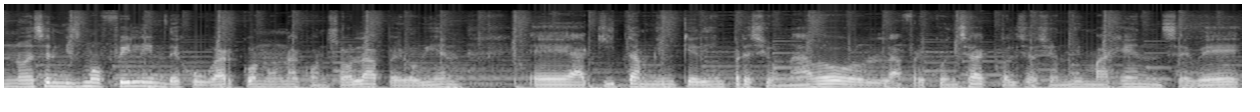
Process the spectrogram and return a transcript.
no es el mismo feeling de jugar con una consola, pero bien, eh, aquí también quedé impresionado, la frecuencia de actualización de imagen se ve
